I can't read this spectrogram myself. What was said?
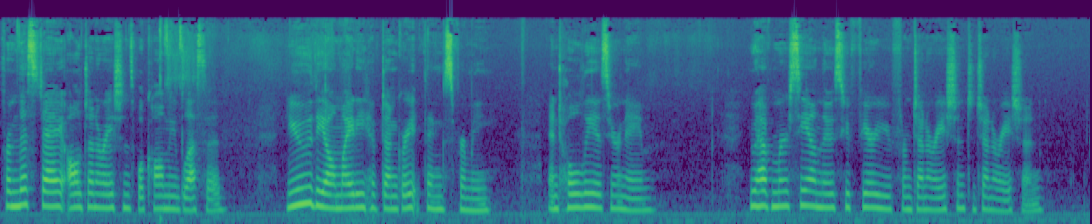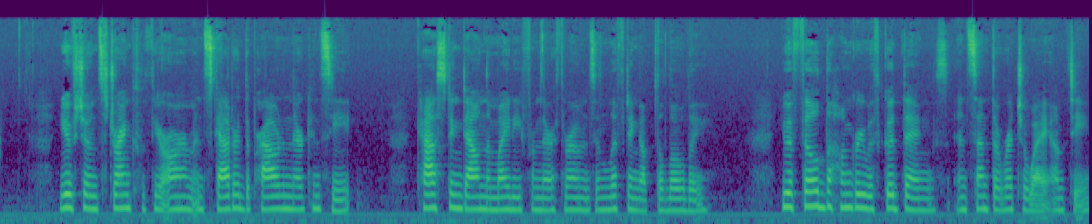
From this day all generations will call me blessed. You, the Almighty, have done great things for me, and holy is your name. You have mercy on those who fear you from generation to generation. You have shown strength with your arm and scattered the proud in their conceit, casting down the mighty from their thrones and lifting up the lowly. You have filled the hungry with good things and sent the rich away empty.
